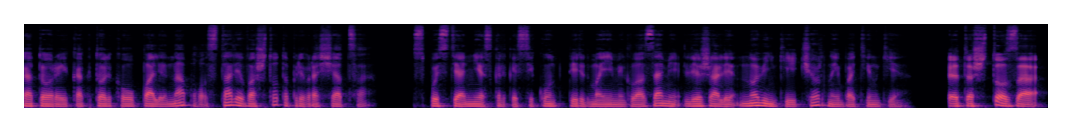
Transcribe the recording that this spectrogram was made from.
которые, как только упали на пол, стали во что-то превращаться. Спустя несколько секунд перед моими глазами лежали новенькие черные ботинки. «Это что за...»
